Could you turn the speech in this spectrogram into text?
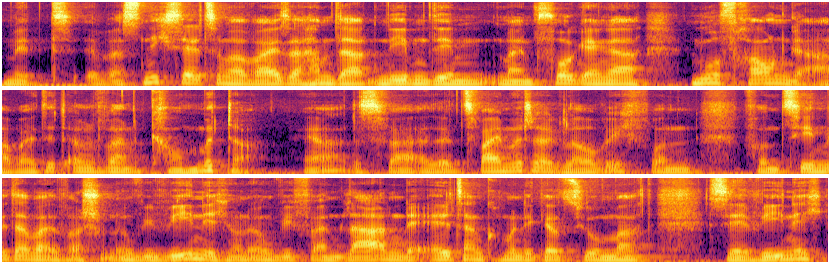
mit, was nicht seltsamerweise, haben da neben dem, meinem Vorgänger nur Frauen gearbeitet, aber waren kaum Mütter. Ja, das war also zwei Mütter, glaube ich, von, von zehn Mitarbeitern, war schon irgendwie wenig und irgendwie für einen Laden, der Elternkommunikation macht, sehr wenig.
